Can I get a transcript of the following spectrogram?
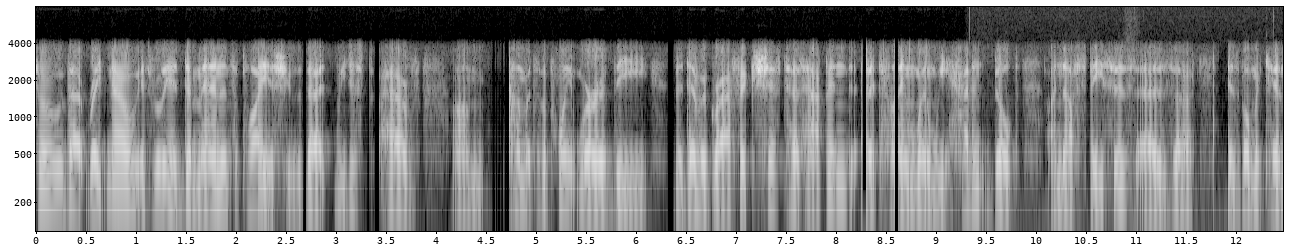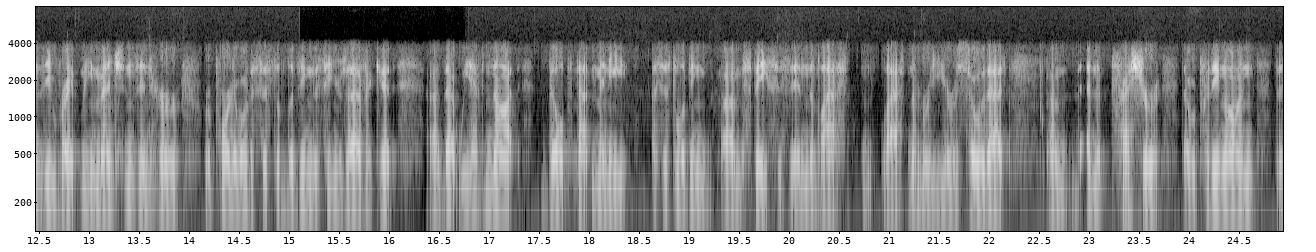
so that right now it's really a demand and supply issue that we just have um, come to the point where the the demographic shift has happened at a time when we hadn't built enough spaces, as uh, Isobel Mackenzie rightly mentions in her report about assisted living, the Seniors Advocate, uh, that we have not built that many assisted living um, spaces in the last last number of years, so that um, and the pressure that we're putting on the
